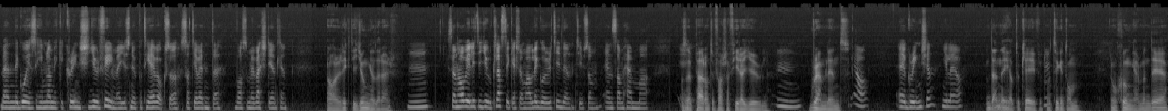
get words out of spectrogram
Men det går ju så himla mycket cringe julfilmer just nu på TV också. Så att jag vet inte vad som är värst egentligen. Ja, det är riktig djungel det där. Mm. Sen har vi lite julklassiker som aldrig går ur tiden. Typ som Ensam hemma. Och sen Päron till farsa firar jul. Mm. Gremlins. Ja. Eh, Grinchen gillar jag. Den är helt okej för att Mm. man tycker inte om hon sjunger. Men det är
